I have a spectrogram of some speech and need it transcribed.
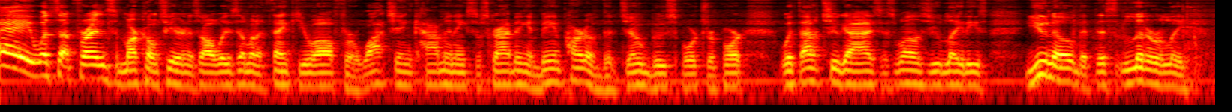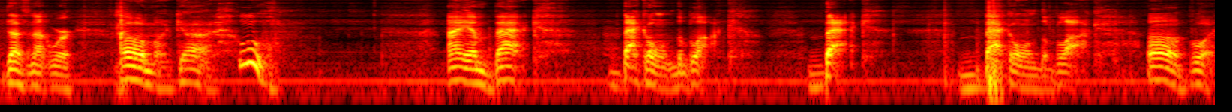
Hey, what's up, friends? Mark Holmes here, and as always, I want to thank you all for watching, commenting, subscribing, and being part of the Jobu Sports Report. Without you guys, as well as you ladies, you know that this literally does not work. Oh my God. Whew. I am back. Back on the block. Back. Back on the block. Oh boy.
